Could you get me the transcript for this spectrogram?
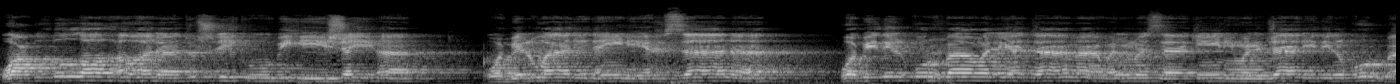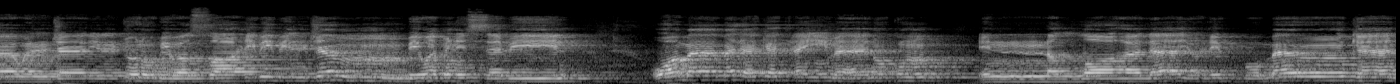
واعبدوا الله ولا تشركوا به شيئا وبالوالدين إحسانا وبذي القربى واليتامى والمساكين والجار ذي القربى والجار الجنب والصاحب بالجنب وابن السبيل. وما ملكت أيمانكم إن الله لا يحب من كان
